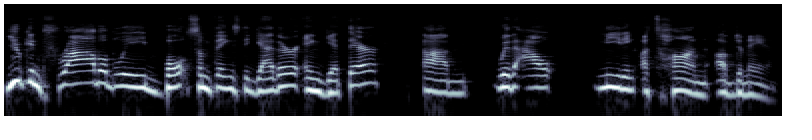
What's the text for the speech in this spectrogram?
you can probably bolt some things together and get there um, without needing a ton of demand.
